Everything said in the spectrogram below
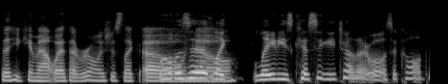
that he came out with, everyone was just like, oh what was it? Like ladies kissing each other. What was it called?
